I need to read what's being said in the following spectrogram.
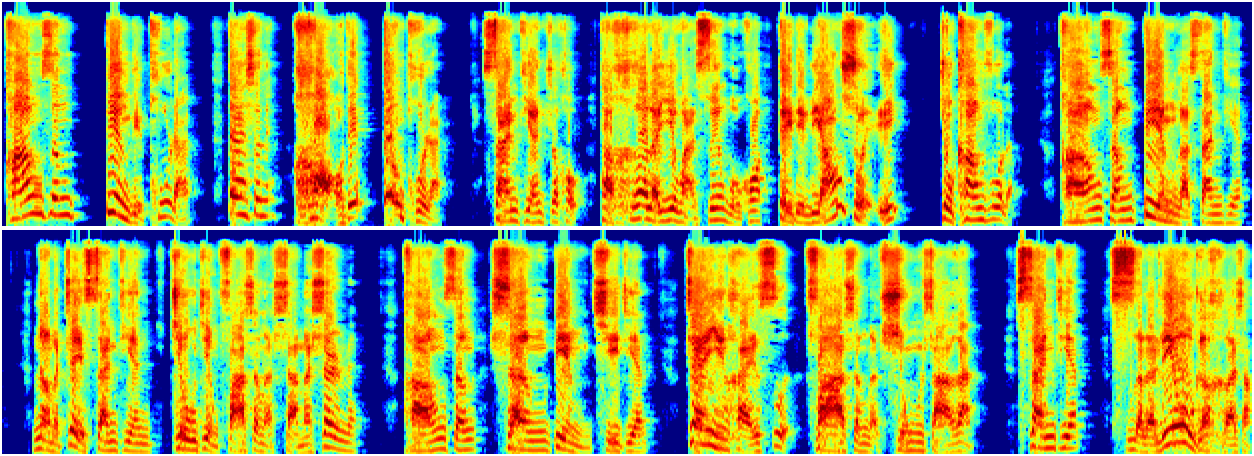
唐僧病的突然，但是呢，好的更突然。三天之后，他喝了一碗孙悟空给的凉水，就康复了。唐僧病了三天，那么这三天究竟发生了什么事儿呢？唐僧生病期间，镇海寺发生了凶杀案，三天。死了六个和尚，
